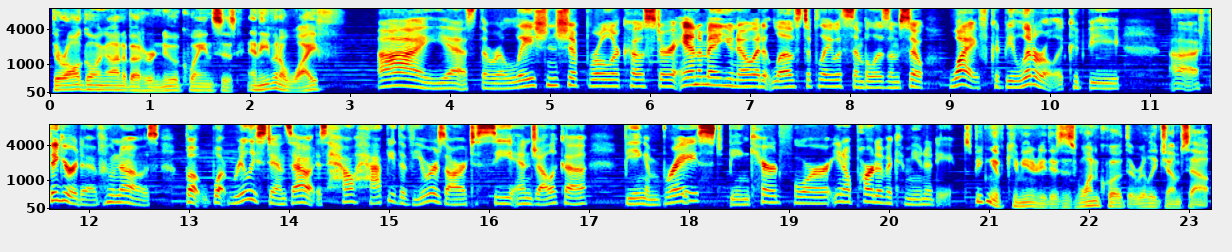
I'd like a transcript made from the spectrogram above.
They're all going on about her new acquaintances and even a wife. Ah, yes, the relationship roller coaster. Anime, you know it, it loves to play with symbolism. So, wife could be literal, it could be uh, figurative, who knows? But what really stands out is how happy the viewers are to see Angelica being embraced, being cared for, you know, part of a community. Speaking of community, there's this one quote that really jumps out.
